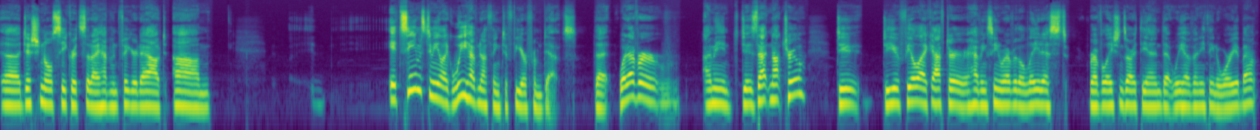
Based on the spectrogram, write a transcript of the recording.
uh, additional secrets that I haven't figured out. Um, it seems to me like we have nothing to fear from Devs. That whatever, I mean, is that not true? Do do you feel like after having seen whatever the latest revelations are at the end that we have anything to worry about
